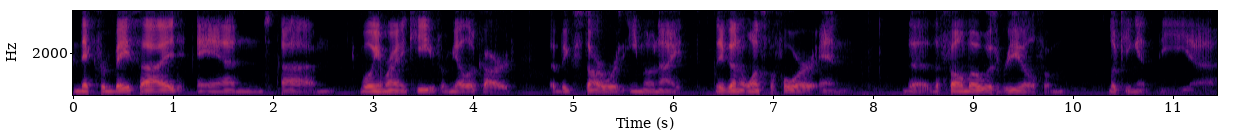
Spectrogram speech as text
Nick from Bayside, and um, William Ryan Key from Yellowcard. A big Star Wars emo night. They've done it once before, and the the FOMO was real from looking at the, uh,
